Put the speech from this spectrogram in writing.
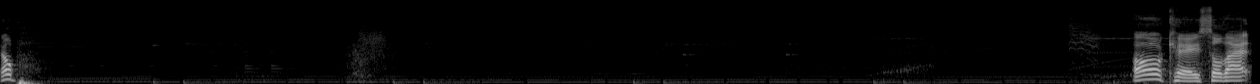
Nope. Okay, so that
